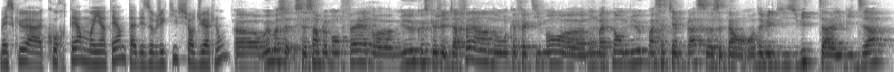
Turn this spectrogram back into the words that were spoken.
mais est-ce que à court terme moyen terme, tu as des objectifs sur le duathlon? Euh, Oui, bah, c'est simplement faire euh, mieux que ce que j'ai déjà fait. Hein. Donc effectivement, euh, bon, maintenant mieux que ma septième place, c'était en, 2018 à Ibiza.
